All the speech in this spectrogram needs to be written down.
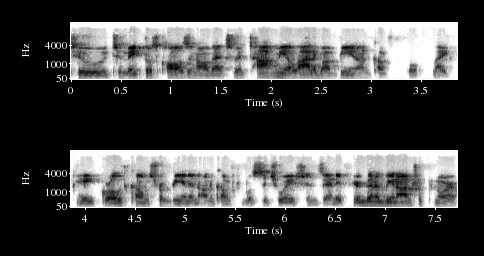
to to make those calls and all that. So it taught me a lot about being uncomfortable. Like, hey, growth comes from being in uncomfortable situations. And if you're going to be an entrepreneur,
